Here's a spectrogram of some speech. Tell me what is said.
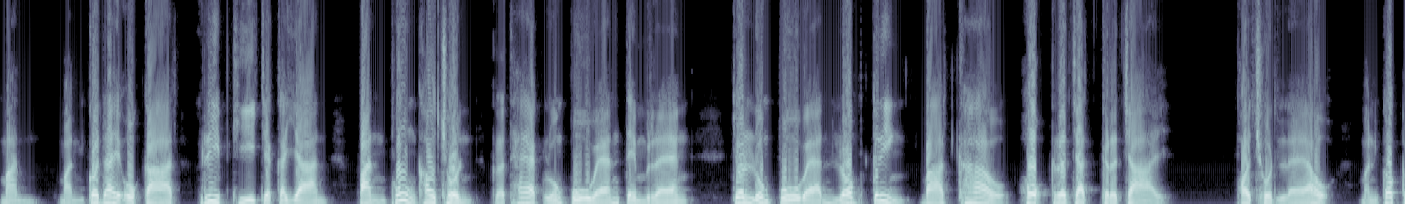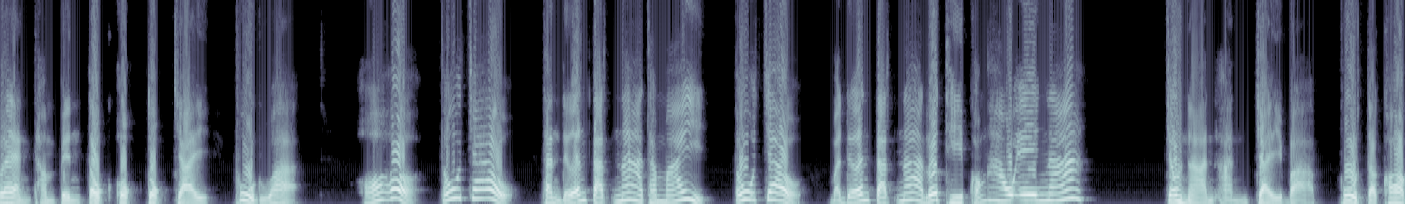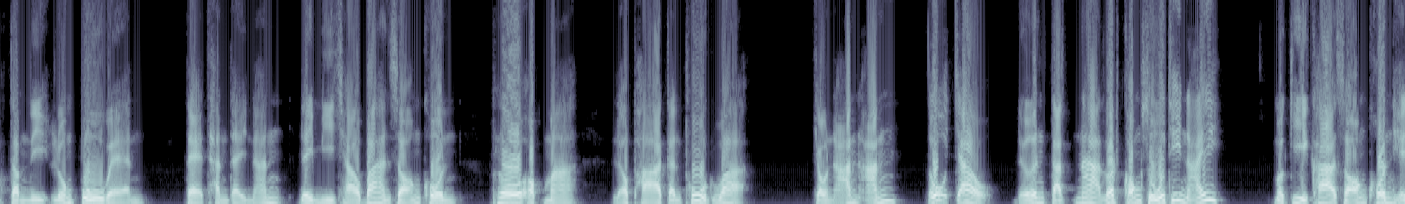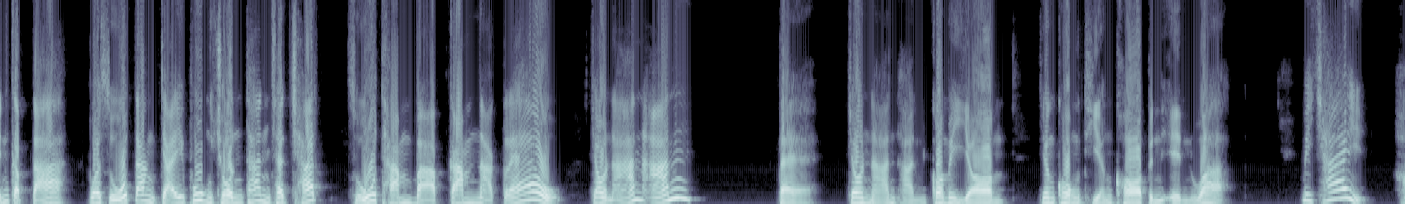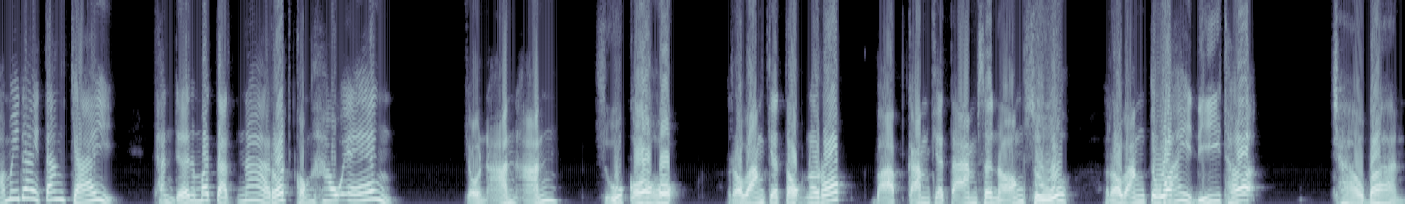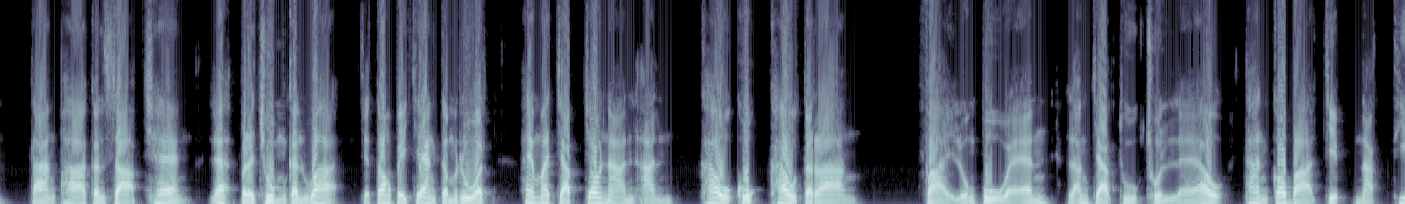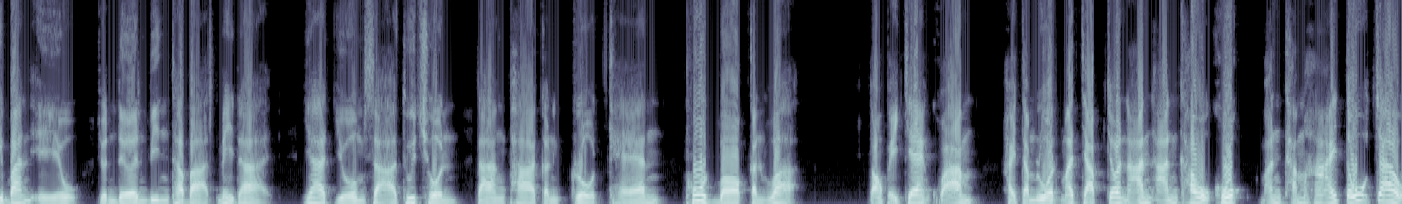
มันมันก็ได้โอกาส รีบขี่จักรยาน ปั่นพุ่งเข้าชน กระแทกหลวงปู่แหวนเต็มแรง จนหลวงปู่แหวนล้มกลิ้ง บาดข้าวหกกระจัดกระจาย พอชนแล้ว มันก็แกล้งทำเป็นตกอกตกใจ พูดว่า อ๋อตู้เจ้า ท่านเดินตัดหน้าทำไม ตู้เจ้า มาเดินตัดหน้ารถถีบของเฮาเองนะ เจ้าหนานอันใจบาป พูดตะคอกตำหนิหลวงปู่แหวน แต่ทันใดนั้นได้มีชาวบ้านสองคนโผล่ออกมา แล้วพากันพูดว่า เจ้าหนานอัน ตู้เจ้า เดินตัดหน้ารถของสูที่ไหน เมื่อกี้ข้าสองคนเห็นกับตา ว่าสูตั้งใจพุ่งชนท่านชัดๆ สูทำบาปกรรมหนักแล้ว เจ้าหนานอัน แต่เจ้าหนานอันก็ไม่ยอม ยังคงเถียงคอเป็นเอ็นว่า ไม่ใช่เขาไม่ได้ตั้งใจ ท่านเดินมาตัดหน้ารถของเฮาเอง เจ้าหนานอัน สูโกหก ระวังจะตกนรก บาปกรรมจะตามสนองสู ระวังตัวให้ดีเถอะ ชาวบ้านต่างพากันสาบแช่ง และประชุมกันว่าจะต้องไปแจ้งตำรวจให้มาจับเจ้าหนานอันเข้าคุกเข้าตาราง ฝ่ายหลวงปู่แหวนหลังจากถูกชนแล้ว ท่านก็บาดเจ็บหนักที่บ้านเอว จนเดินบินทบาทไม่ได้ ญาติโยมสาธุชนต่างพากันโกรธแค้น พูดบอกกันว่า ต้องไปแจ้งความ ให้ตำรวจมาจับเจ้าหนานอันเข้าคุก มันทำหายตู้เจ้า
